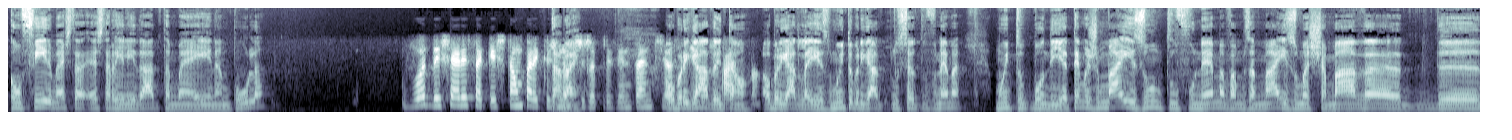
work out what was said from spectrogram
Confirma esta, esta realidade também aí na Ampula? Vou deixar essa questão para que os tá nossos bem. representantes já Obrigado, então. Obrigado, Laís. Muito obrigado pelo seu telefonema. Muito bom dia. Temos mais um telefonema. Vamos a mais uma chamada de,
